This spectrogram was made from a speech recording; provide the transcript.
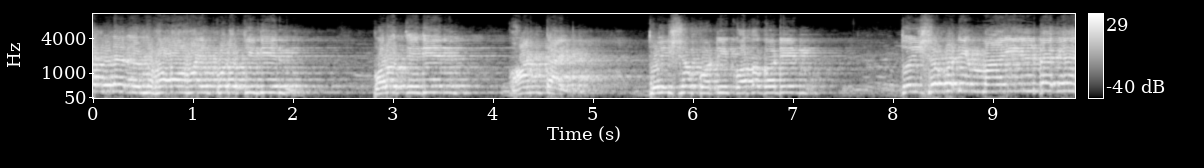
আগুনের ঝড় হয় প্রতিদিন প্রতিদিন ঘন্টায় দুইশো কোটি কত কোটি? দুইশো কোটি মাইল বেগে,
